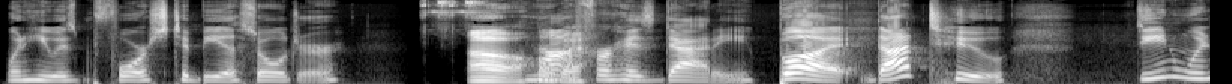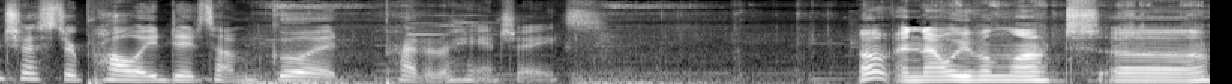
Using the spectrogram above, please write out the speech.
when he was forced to be a soldier, Oh, not okay. for his daddy, but that too. Dean Winchester probably did some good predator handshakes. oh, and now we've unlocked. Uh,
